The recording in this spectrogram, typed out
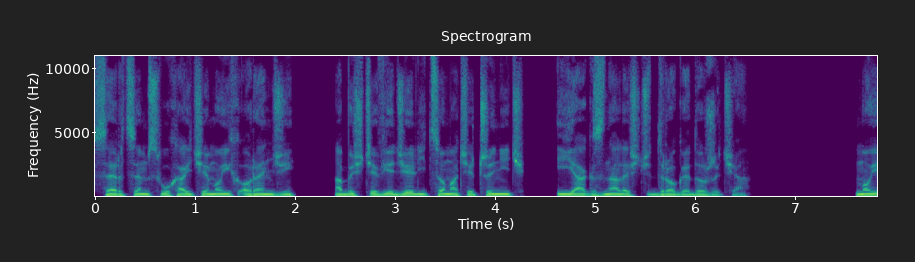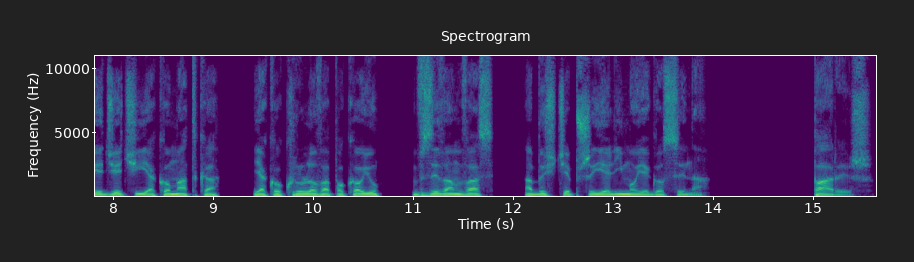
Sercem słuchajcie moich orędzi, abyście wiedzieli, co macie czynić i jak znaleźć drogę do życia. Moje dzieci, jako matka, jako królowa pokoju, wzywam was, abyście przyjęli mojego syna. Paryż.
